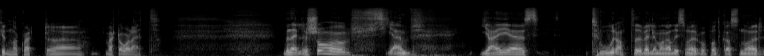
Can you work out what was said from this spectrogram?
kunne nok vært eh, ålreit. Men ellers så Jeg, jeg eh, tror at veldig mange av de som hører på podkasten vår,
